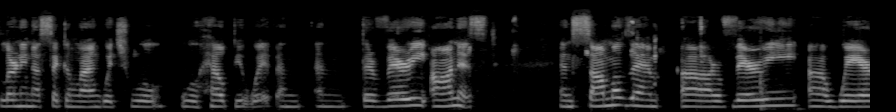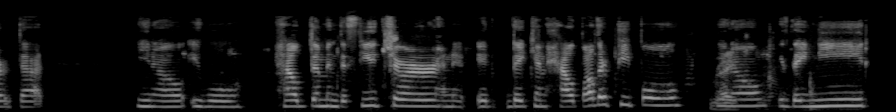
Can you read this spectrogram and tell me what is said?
learning a second language will will help you with? And and they're very honest and some of them are very aware that you know it will help them in the future and it, it they can help other people Right. you know if they need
